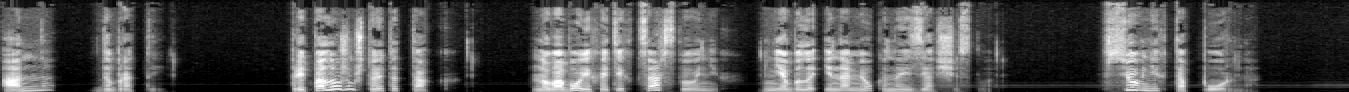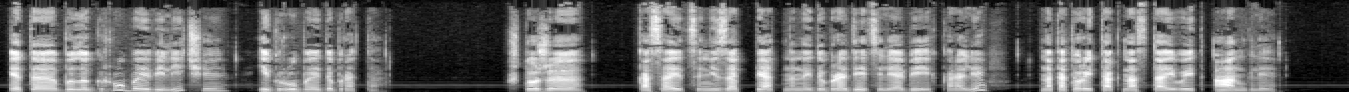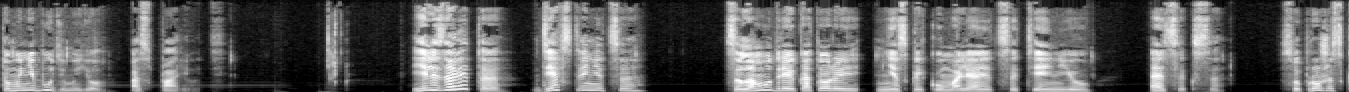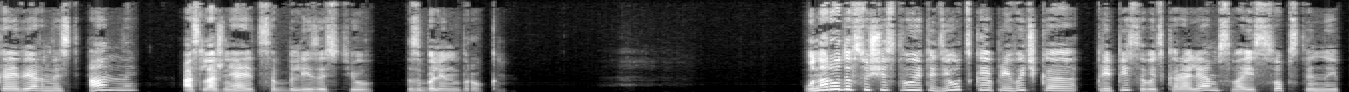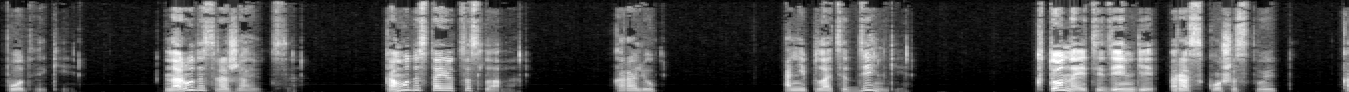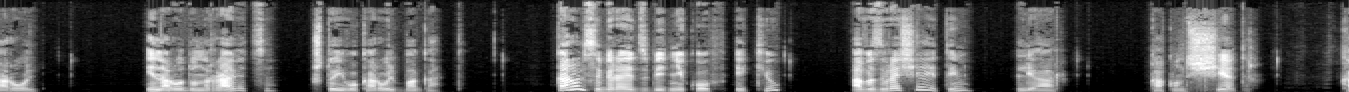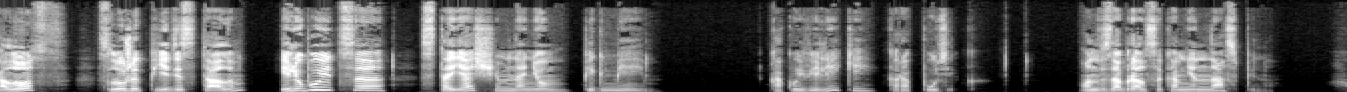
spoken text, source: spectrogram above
Анна — доброты. Предположим, что это так. Но в обоих этих царствованиях не было и намека на изящество. Все в них топорно. Это было грубое величие и грубая доброта. Что же касается незапятнанной добродетели обеих королев, на которой так настаивает Англия, то мы не будем ее оспаривать. Елизавета — девственница, целомудрие которой несколько умаляется тенью Эссекса. Супружеская верность Анны осложняется близостью с Боленброком. У народов существует идиотская привычка приписывать королям свои собственные подвиги. Народы сражаются. Кому достается слава? Королю. Они платят деньги. Кто на эти деньги роскошествует? Король. И народу нравится, что его король богат. Король собирает с бедняков ЭКЮ, а возвращает им лиар. Как он щедр! Колосс служит пьедесталом и любуется стоящим на нем пигмеем. Какой великий карапузик! Он взобрался ко мне на спину.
